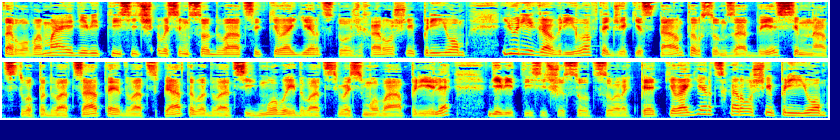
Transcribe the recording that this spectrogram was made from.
2 мая 9820 кГц, тоже хороший прием. Юрий Гаврилов, Таджикистан, Турсунзаде, 17 по 20, 25, 27 и 28 апреля, 9645 кГц, хороший прием.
